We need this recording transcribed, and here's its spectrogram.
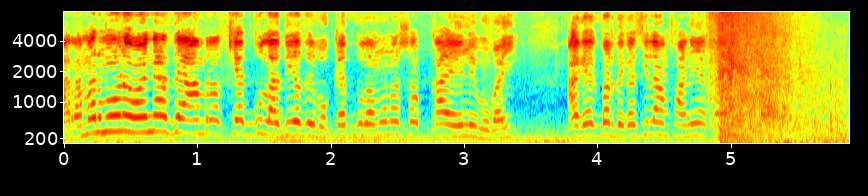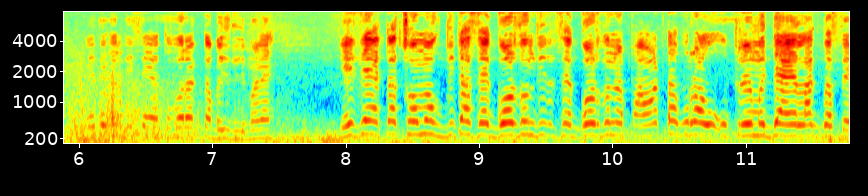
আর আমার মনে হয় না যে আমরা ক্ষেতগুলা দিয়ে দেবো ক্ষেতগুলা মনে হয় সব খাই এলিব ভাই। আগে একবার দেখেছিলাম ফানিয়া খাই দেখেন দিছে, এত বড় একটা বিজলি মানে এই যে একটা চমক দিতেছে, গর্জন দিতেছে, গর্জনের পাওয়ারটা পুরো উপরের মধ্যে লাগতেছে,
